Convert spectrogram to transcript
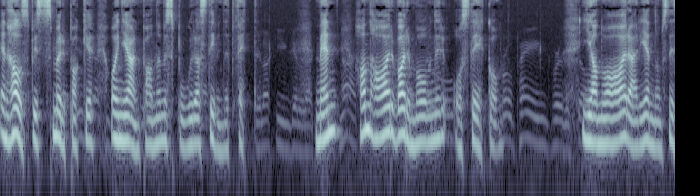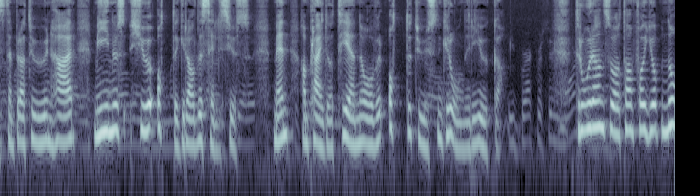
en halvspist smørpakke og en jernpanne med spor av stivnet fett. Men han har varmeovner og stekeovn. I januar er gjennomsnittstemperaturen her minus 28 grader celsius men han pleide å tjene over 8000 kroner i uka. Tror han så at han får jobb nå?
